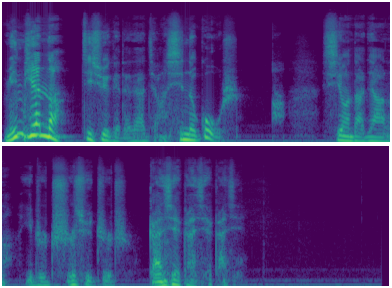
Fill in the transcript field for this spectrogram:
明天呢继续给大家讲新的故事啊。希望大家呢一直持续支持，感谢感谢感谢。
